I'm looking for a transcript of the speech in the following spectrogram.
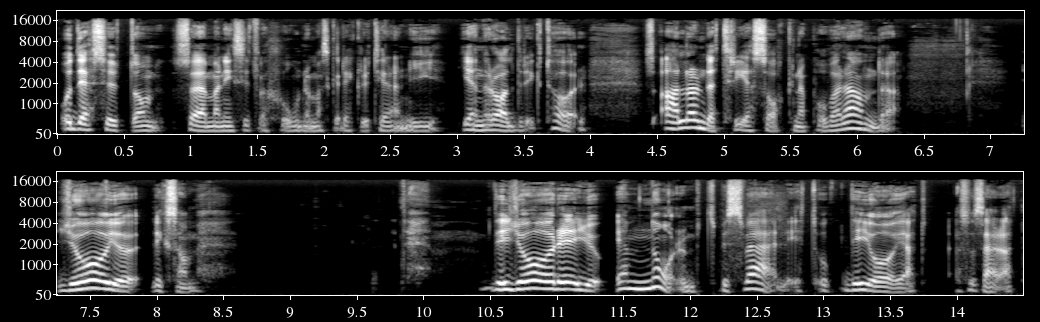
Och dessutom så är man i en situation där man ska rekrytera en ny generaldirektör. Så alla de där tre sakerna på varandra gör ju liksom det gör det ju enormt besvärligt och det gör ju att, alltså så här att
